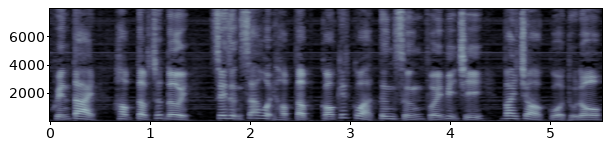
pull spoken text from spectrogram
khuyến tài, học tập suốt đời, xây dựng xã hội học tập có kết quả tương xứng với vị trí, vai trò của thủ đô.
